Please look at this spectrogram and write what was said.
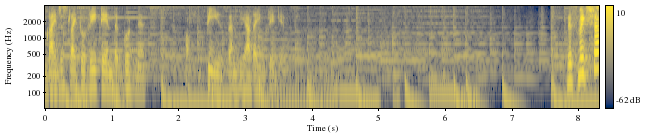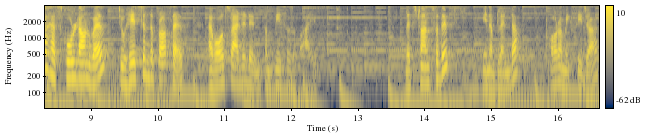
but I just like to retain the goodness of peas and the other ingredients. This mixture has cooled down well. To hasten the process, I've also added in some pieces of ice. Let's transfer this in a blender or a mixie jar.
